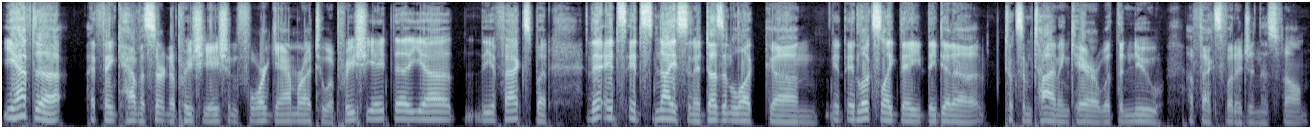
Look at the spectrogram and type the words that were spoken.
You have to I think have a certain appreciation for Gamera to appreciate the uh, the effects, but it's it's nice and it doesn't look um, it, it looks like they, they did a took some time and care with the new effects footage in this film.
